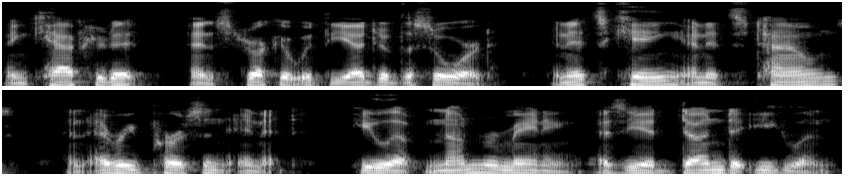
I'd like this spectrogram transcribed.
and captured it, and struck it with the edge of the sword, and its king and its towns, and every person in it. He left none remaining, as he had done to Eglon,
